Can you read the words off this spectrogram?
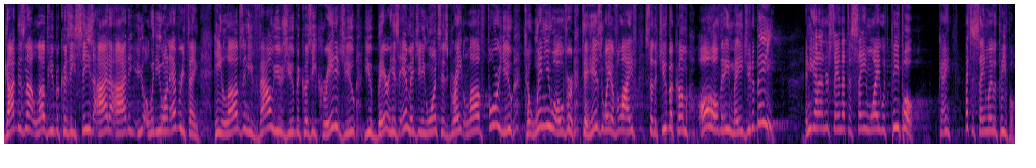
God does not love you because he sees eye to eye to you, with you on everything. He loves and he values you because he created you. You bear his image and he wants his great love for you to win you over to his way of life so that you become all that he made you to be. And you got to understand that's the same way with people, okay? That's the same way with people.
